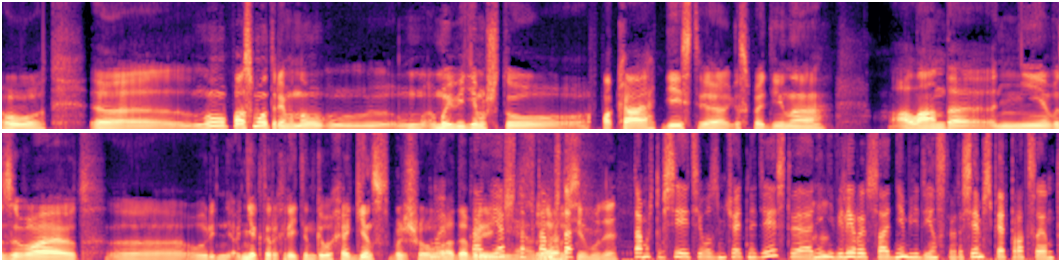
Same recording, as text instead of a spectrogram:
Вот. Э, ну, посмотрим. Ну, мы видим, что пока действия господина Аланда не вызывают э, у некоторых рейтинговых агентств большого ну, одобрения. Конечно, да? потому, что, всему, да? потому что все эти его замечательные действия, uh-huh. они нивелируются одним единственным, это 75%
